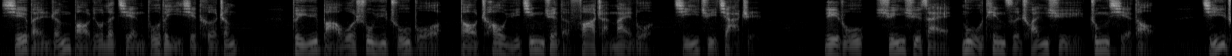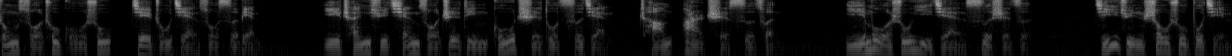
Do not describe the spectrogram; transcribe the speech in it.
写本仍保留了简牍的一些特征。对于把握疏于竹帛到超于经卷的发展脉络极具价值。例如，荀彧在《穆天子传序》中写道：“几种所出古书，皆逐简素思编，以陈序前所制定古尺度词简，长二尺四寸，以墨书一简四十字。集郡收书不紧，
